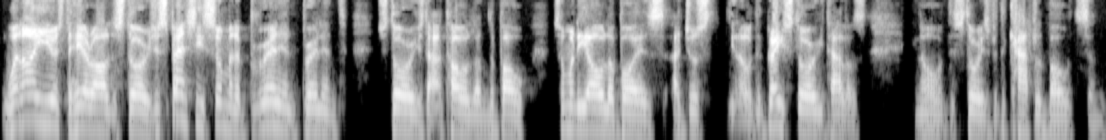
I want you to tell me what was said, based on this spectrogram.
when I used to hear all the stories, especially some of the brilliant, brilliant stories that are told on the boat, some of the older boys are just, you know, the great storytellers. you know, the stories with the cattle boats and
